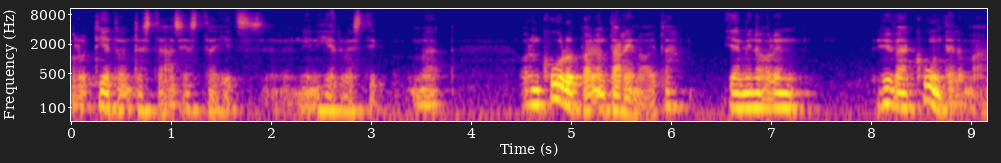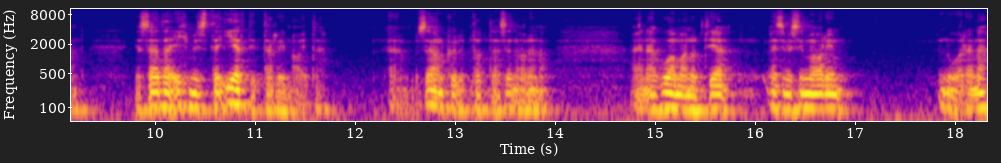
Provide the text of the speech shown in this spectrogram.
ollut tietoinen tästä asiasta itse niin hirveästi. Mä olen kuullut paljon tarinoita ja minä olen hyvä kuuntelemaan ja saada ihmisistä irti tarinoita. Se on kyllä totta, sen olen aina huomannut. Ja esimerkiksi mä olin nuorena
